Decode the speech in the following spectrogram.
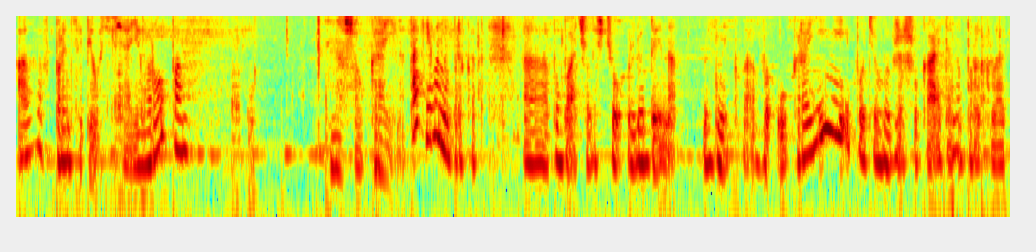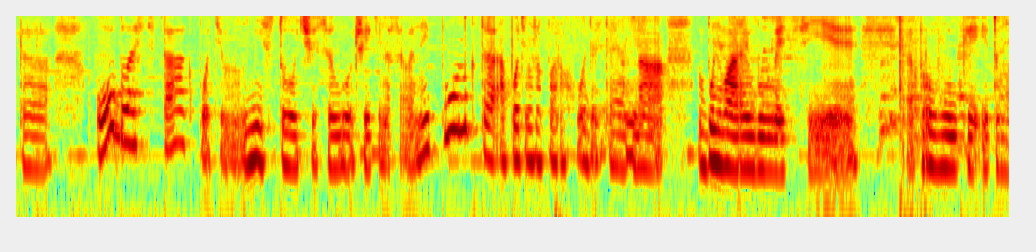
але, в принципі, ось вся Європа, наша Україна. Так, і ви, наприклад, побачили, що людина зникла в Україні, і потім ви вже шукаєте, наприклад, е, область, так, потім місто чи село, чи який населений пункт, а потім вже переходите на бульвари, вулиці, е, провулки і тому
